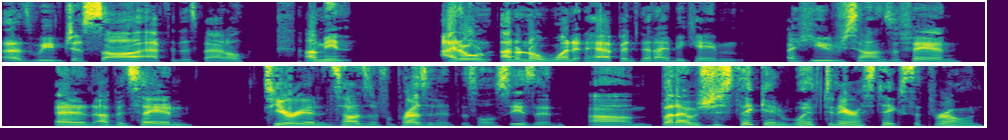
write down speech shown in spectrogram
as we've just saw after this battle. I mean, I don't I don't know when it happened that I became a huge Sansa fan. And I've been saying Tyrion and Sansa for president this whole season. Um, but I was just thinking, what if Daenerys takes the throne?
